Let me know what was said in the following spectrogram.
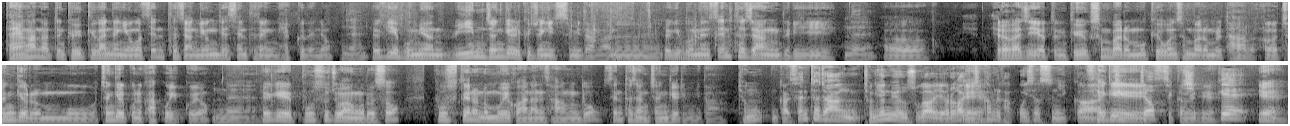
다양한 어떤 교육기관장 영어 센터장, 영재 센터장 했거든요. 네. 여기에 보면 위임 전결 규정이 있습니다만 여기 보면 센터장들이 네. 어, 여러 가지 어떤 교육 선발 업무, 교원 선발 업무를 다 어, 전결 업무, 전결권을 갖고 있고요. 네. 여기에 부수 조항으로서 부수되는 업무에 관한 사항도 센터장 전결입니다. 정, 그러니까 센터장 정경규 교수가 여러 가지 네. 직함을 갖고 있었으니까 직접 직함을, 쉽게 예.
